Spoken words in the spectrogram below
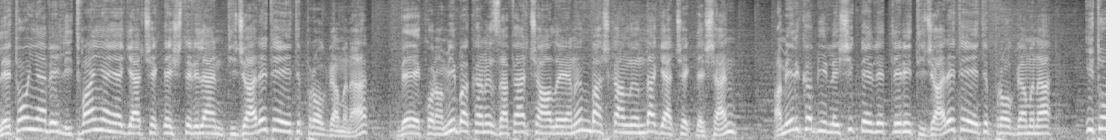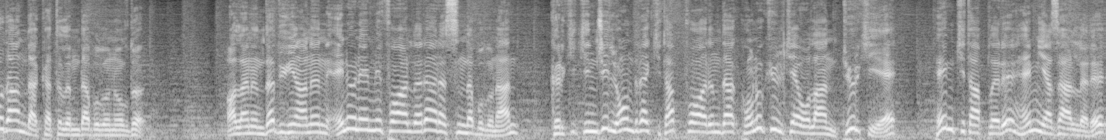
Letonya ve Litvanya'ya gerçekleştirilen ticaret heyeti programına ve Ekonomi Bakanı Zafer Çağlayan'ın başkanlığında gerçekleşen Amerika Birleşik Devletleri Ticaret Heyeti programına İTO'dan da katılımda bulunuldu. Alanında dünyanın en önemli fuarları arasında bulunan 42. Londra Kitap Fuarı'nda konuk ülke olan Türkiye, hem kitapları hem yazarları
